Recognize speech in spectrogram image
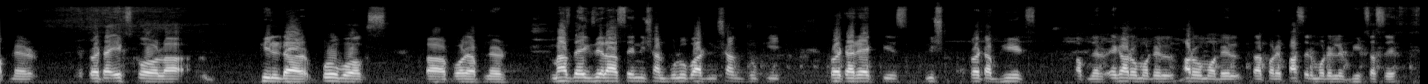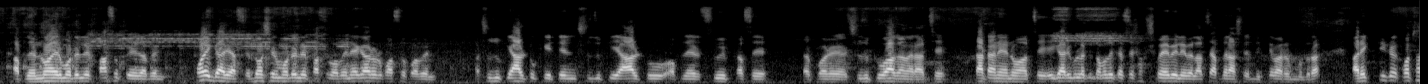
আপনার Toyota X Corolla Fielder Probox তারপরে আপনার মাজদা এক্সেল আছে নিশান ব্লুবার্ড নিশান ঝুঁকি টয়টা র্যাকিস টয়টা ভিটস আপনার এগারো মডেল বারো মডেল তারপরে পাঁচের মডেলের ভিটস আছে। আপনার নয়ের মডেলের পাঁচও পেয়ে যাবেন। অনেক গাড়ি আছে? দশের মডেলের পাঁচও পাবেন, এগারোর পাঁচও পাবেন। আর Suzuki Alto K ten Suzuki Alto আপনার সুইফট আছে, তারপরে সুজুকি ওয়াগানার আছে টাটা ন্যানো আছে। এই গাড়িগুলো কিন্তু আমাদের কাছে সবসময় অ্যাভেলেবেল আছে, আপনারা আসলে দেখতে পারেন বন্ধুরা। আর একটি কথা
